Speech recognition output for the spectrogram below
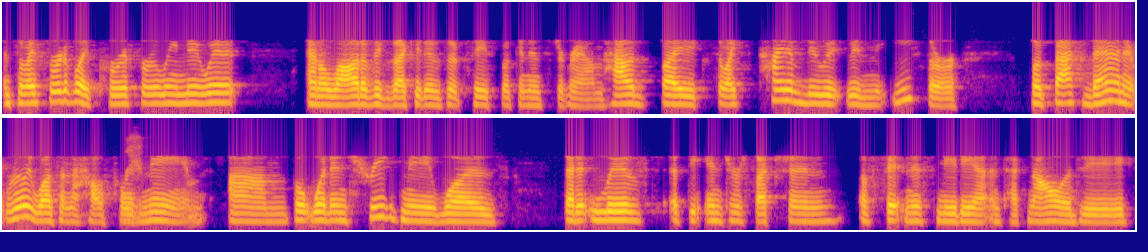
And so I sort of like peripherally knew it. And a lot of executives at Facebook and Instagram had bikes. So I kind of knew it in the ether. But back then it really wasn't a household right. name. Um, but what intrigued me was that it lived at the intersection of fitness, media, and technology,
